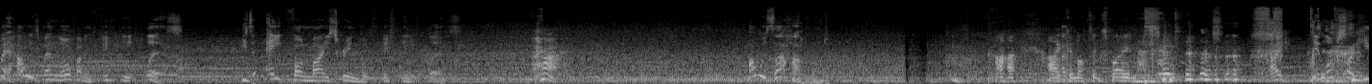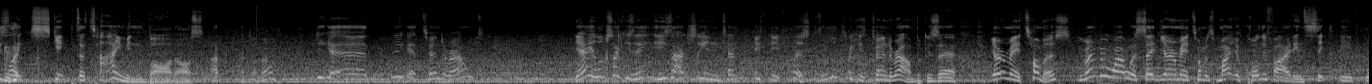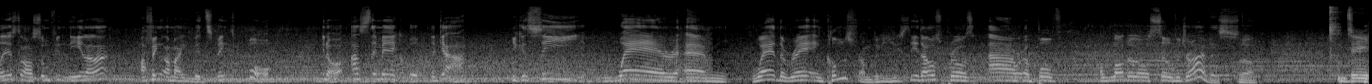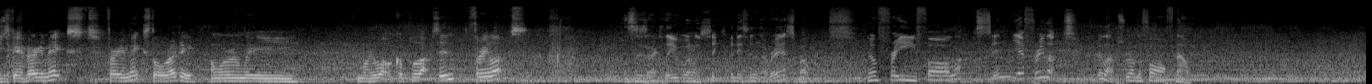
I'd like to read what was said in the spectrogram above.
wait, how is Ben Lopard in 15th place? He's 8th on my screen, but 15th place. Huh. How has that happened? I, cannot explain I, it looks like he's like skipped a time in Bardos. I, I don't know. Did he get uh, did he get turned around? Yeah, he looks like he's he's actually in 10th, 15th place because he looks like he's turned around because uh, Jeremy Thomas. Remember what I said? Jeremy Thomas might have qualified in 16th place or something near like that. I think that might have been Spinks, but you know, as they make up the gap, you can see where um, where the rating comes from because you see those pros are above a lot of those silver drivers. So indeed, it's getting very mixed, very mixed already, and we're only, only what a couple of laps in, three laps. That's exactly. We're only six minutes in the race, about you know three, four laps in. Yeah, three laps. Three laps. We're on the fourth now.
